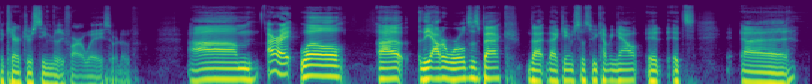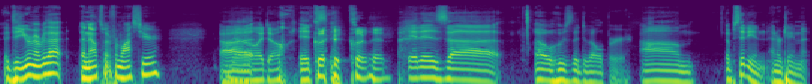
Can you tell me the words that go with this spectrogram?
the characters seem really far away, sort of. Um. All right. Well, uh, the Outer Worlds is back. That that game's supposed to be coming out. It it's. Uh, did you remember that announcement from last year? Uh, no, I don't. it's Clear, clearly, It is uh oh, who's the developer? Um Obsidian Entertainment.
